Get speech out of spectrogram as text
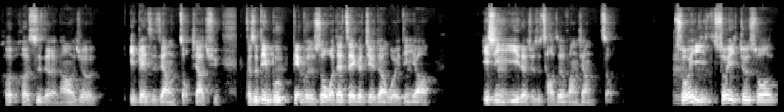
合合适的，然后就一辈子这样走下去。可是并不，并不是说我在这个阶段我一定要一心一意的，就是朝这个方向走。所以，所以就是说。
